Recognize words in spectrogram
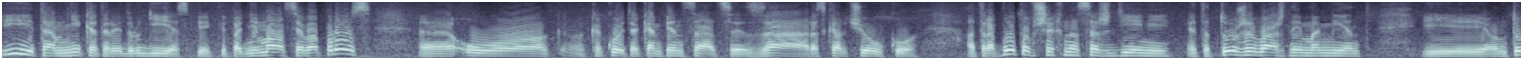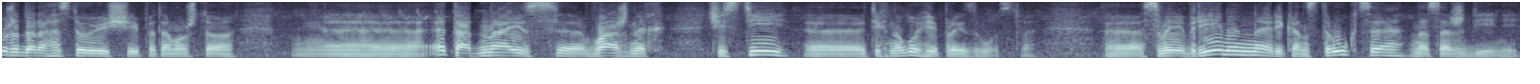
и там некоторые другие аспекты. Поднимался вопрос э, о какой-то компенсации за раскорчевку отработавших насаждений. Это тоже важный момент, и он тоже дорогостоящий, потому что э, это одна из важных частей э, технологии производства. Э, своевременная реконструкция насаждений.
